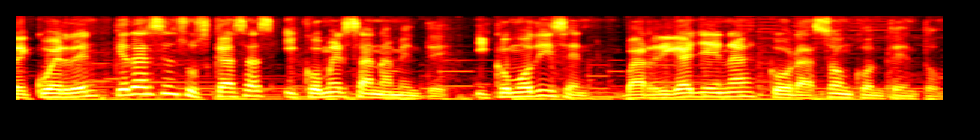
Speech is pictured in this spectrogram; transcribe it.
Recuerden quedarse en sus casas y comer sanamente. Y como dicen, barriga llena, corazón contento.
